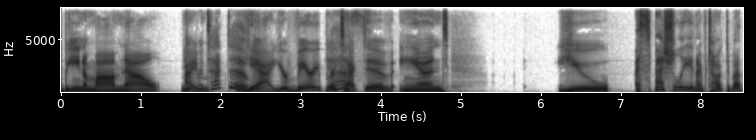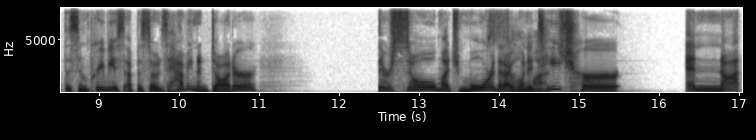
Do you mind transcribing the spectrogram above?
being a mom now. You're I'm, protective. Yeah, you're very protective. Yes. And you, especially, and I've talked about this in previous episodes, having a daughter, there's so much more that so I want to teach her and not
